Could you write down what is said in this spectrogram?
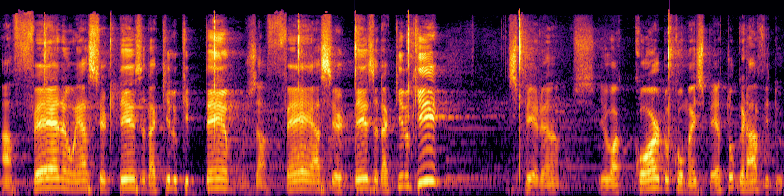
A fé não é a certeza daquilo que temos, a fé é a certeza daquilo que esperamos. Eu acordo com uma espera, estou grávido,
